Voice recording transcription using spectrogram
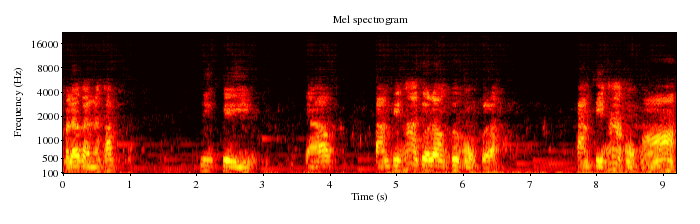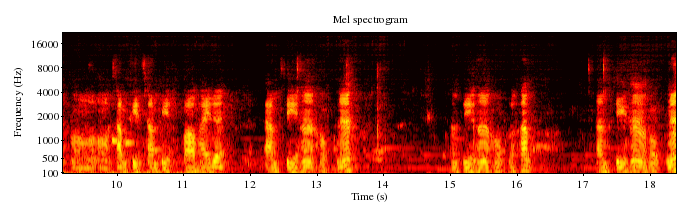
ก็แล้วกันนะครับ นี่คือยาวสามสี่ห้าตัวรองคือหกเหรอ สามสี่ห้าหกอ๋ออ๋ออ๋อทำผิดทำผิดขออภัยด้วยสามสี่ห้าหกนะสามสี่ห้าหกนะครับสามสี่ห้าหกนะ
